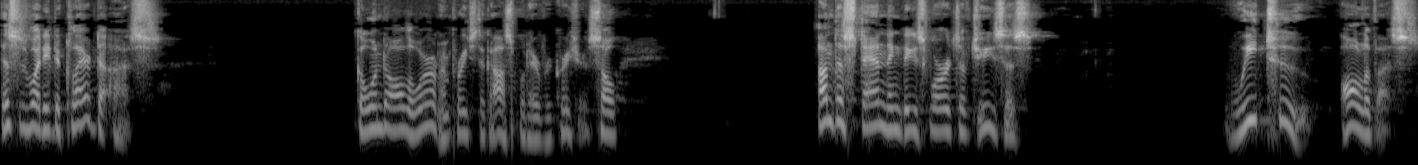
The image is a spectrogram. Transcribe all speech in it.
this is what he declared to us go into all the world and preach the gospel to every creature. So, understanding these words of Jesus, we too, all of us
